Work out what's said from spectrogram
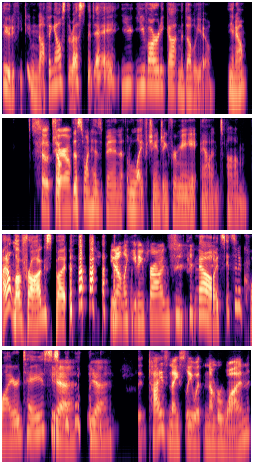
dude if you do nothing else the rest of the day you you've already gotten the w you know So so true. this one has been life changing for me and um i don't love frogs but you don't like eating frogs? no it's it's an acquired taste yeah. Yeah. It ties nicely with number one,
